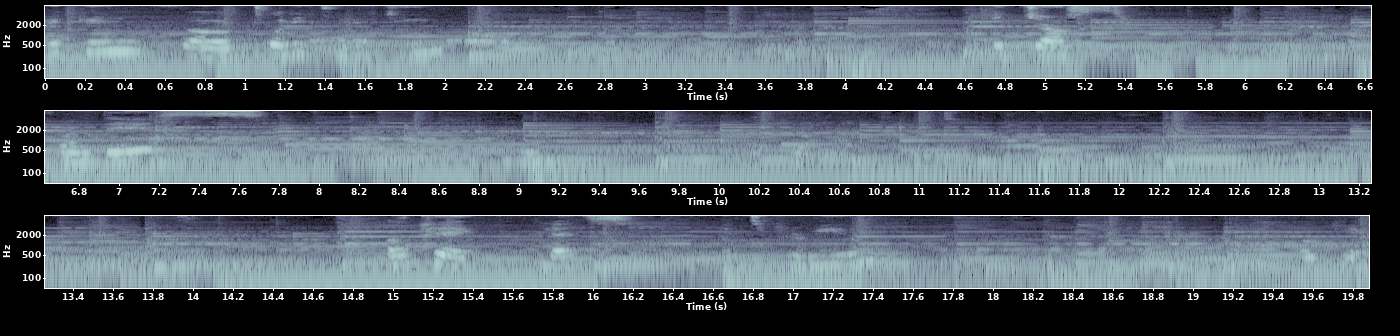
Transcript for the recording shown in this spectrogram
picking from 2022. It just from this. Okay let's let's preview. Okay.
